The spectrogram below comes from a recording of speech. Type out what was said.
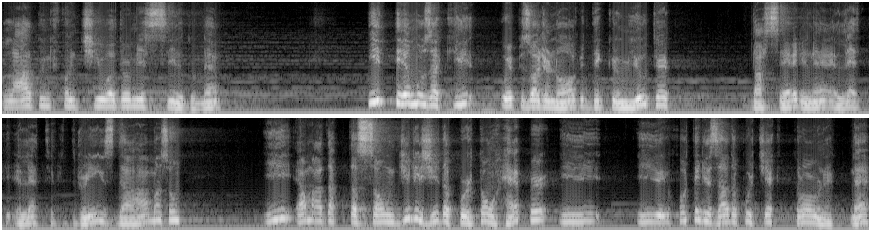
lado infantil adormecido, né? E temos aqui o episódio 9, The Commuter, da série, né? Electric Dreams, da Amazon. E é uma adaptação dirigida por Tom Happer e, e roteirizada por Jack Turner, né?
